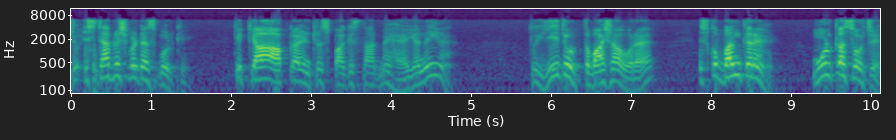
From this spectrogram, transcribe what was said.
جو اسٹیبلشمنٹ ہے اس ملک کی۔ کہ کیا آپ کا انٹرسٹ پاکستان میں ہے یا نہیں ہے؟ تو یہ جو تماشا ہو رہا ہے، اس کو بند کریں، ملک کا سوچیں۔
